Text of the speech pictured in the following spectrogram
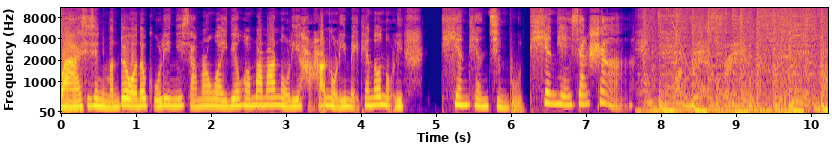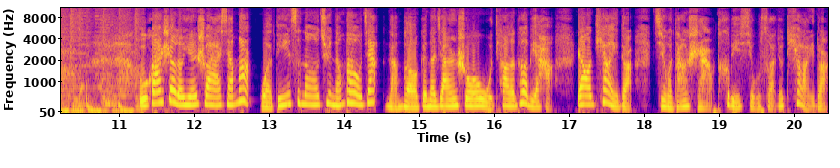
哇，谢谢你们对我的鼓励，你小妹儿我一定会慢慢努力，好好努力，每天都努力。天天进步，天天向上。五花社留言说啊，小妹儿，我第一次呢去男朋友家，男朋友跟他家人说我舞跳的特别好，让我跳一段。结果当时啊，我特别羞涩，就跳了一段。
